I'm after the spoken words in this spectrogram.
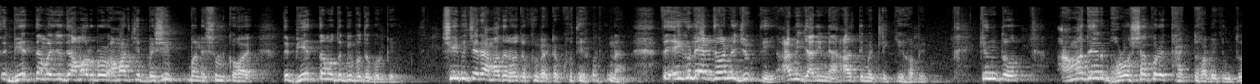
তো ভিয়েতনামে যদি আমার উপর আমার চেয়ে বেশি মানে শুল্ক হয়, তো ভিয়েতনামও তো বিপদে পড়বে। সেই বিচারে আমাদের হয়তো খুব একটা ক্ষতি হবে না। তো এইগুলো এক ধরনের যুক্তি, আমি জানি না আলটিমেটলি কী হবে। কিন্তু আমাদের ভরসা করে থাকতে হবে কিন্তু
